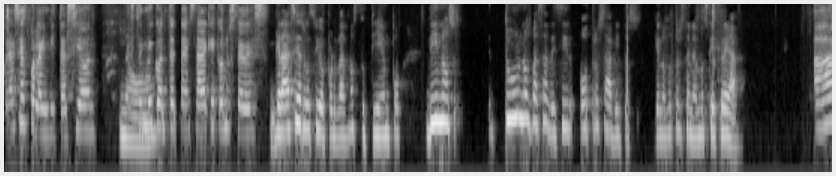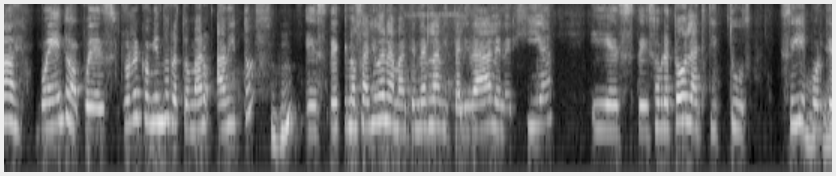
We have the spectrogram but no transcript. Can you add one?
gracias por la invitación. Estoy muy contenta de estar aquí con ustedes. Gracias, Rocío, por darnos tu tiempo. Dinos, tú nos vas a decir otros hábitos que nosotros tenemos que crear. Ay, bueno, pues yo recomiendo retomar hábitos este, que nos ayuden a mantener la vitalidad, la energía y este, sobre todo la actitud, ¿sí? Porque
